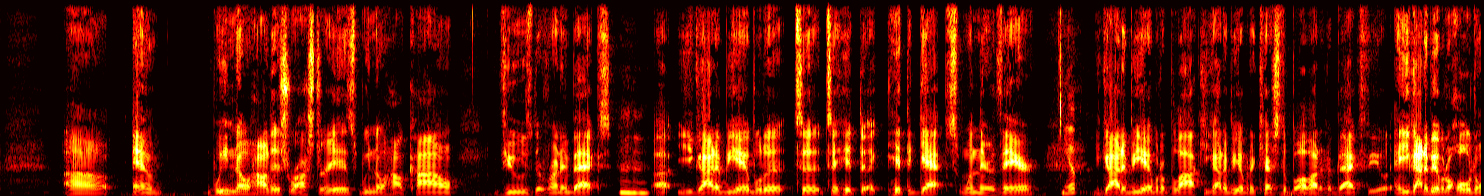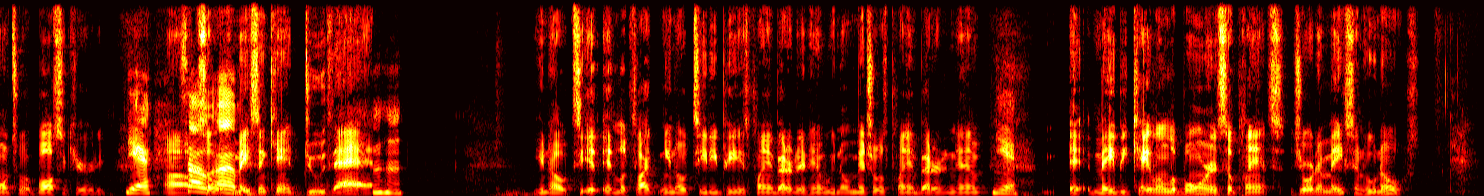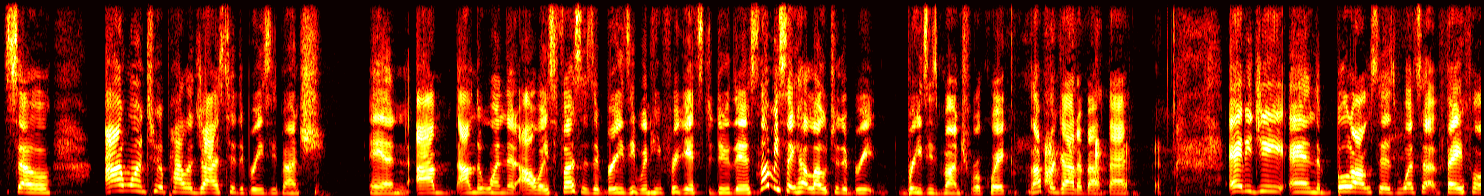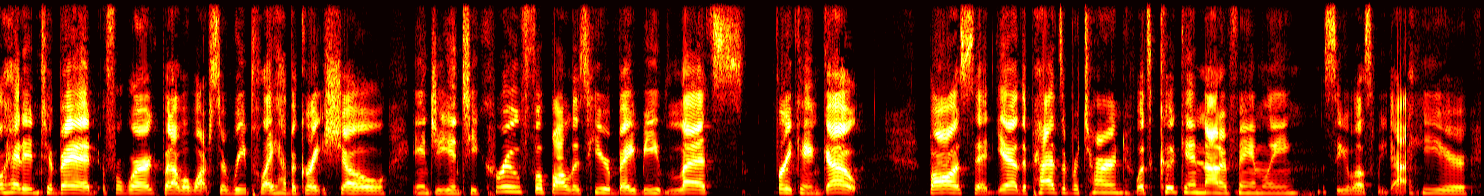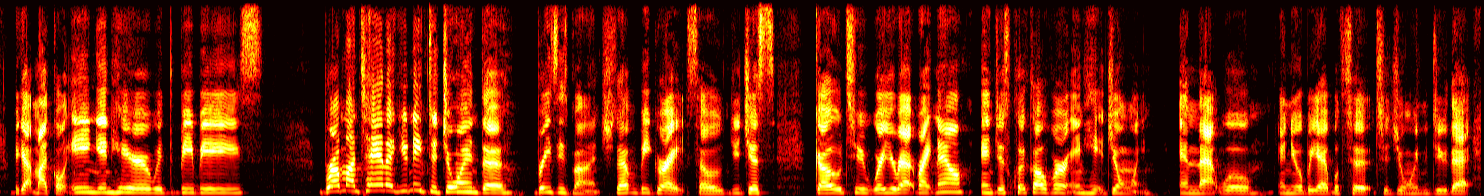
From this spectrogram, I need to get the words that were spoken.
uh, and we know how this roster is. We know how Kyle views the running backs. Uh, you got to be able to to to hit the hit the gaps when they're there. Yep. You got to be able to block. You got to be able to catch the ball out of the backfield, and you got to be able to hold on to a ball security. Yeah. Uh, so, so um, mm-hmm. Mason can't do that, you know, t- it, it looks like you know TDP is playing better than him. We know Mitchell is playing better than him. yeah. It, maybe Khalan Laborn supplants Jordan Mason. Who knows? So I want to apologize to the Breezy Bunch. And I'm I'm the one that always fusses at Breezy when he forgets to do this. Let me say hello to the Bree- Breezy's bunch real quick. I forgot about that. Eddie G and the Bulldog says, What's up, faithful? Heading to bed for work, but I will watch the replay. Have a great show. NGNT crew. Football is here, baby. Let's freaking go. Boss said, Yeah, the pads have returned. What's cooking? Not a family. Let's see who else we got here. We got Michael Ing in here with the BBs. Bro, Montana, you need to join the Breezy's Bunch. That would be great. So you just go to where you're at right now and just click over and hit join. And that will and you'll be able to to join and do that.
